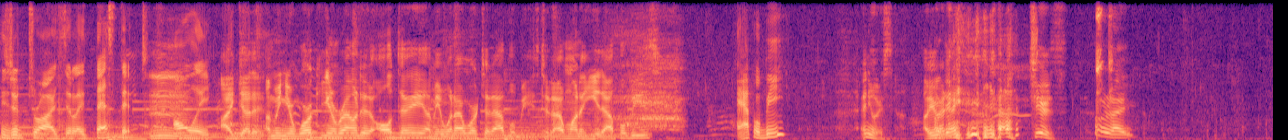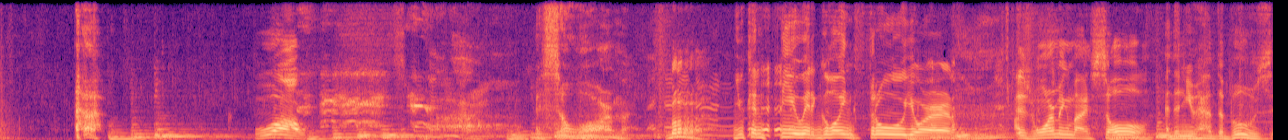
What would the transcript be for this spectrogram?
You just try to like test it mm, only. I get it. I mean, you're working around it all day. I mean, when I worked at Applebee's, did I want to eat Applebee's? Applebee? Anyways, are you ready? Yeah. Cheers. All right. wow. It's so warm. You can feel it going through your. It's warming my soul. And then you have the booze,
